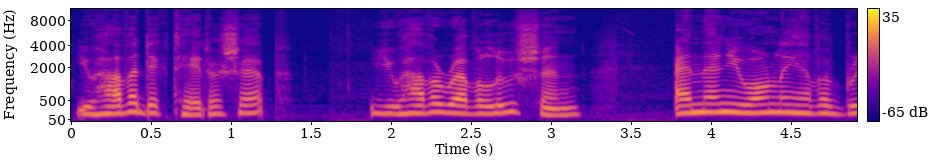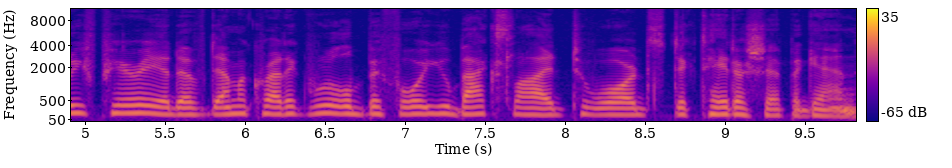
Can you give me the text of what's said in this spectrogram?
you have a dictatorship, you have a revolution, and then you only have a brief period of democratic rule before you backslide towards dictatorship again.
